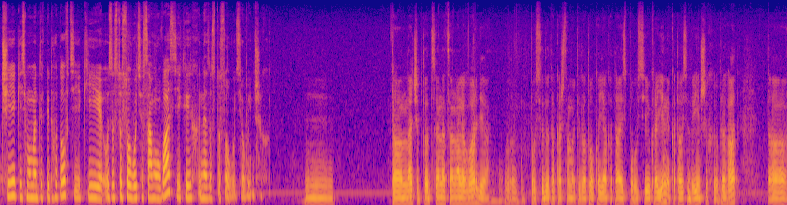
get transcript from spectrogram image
Чи якісь моменти в підготовці, які застосовуються саме у вас, яких не застосовуються в інших? Та начебто це Національна гвардія. е, Повсюди така ж сама підготовка. Я катаюсь по всій Україні, катався до інших бригад, та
